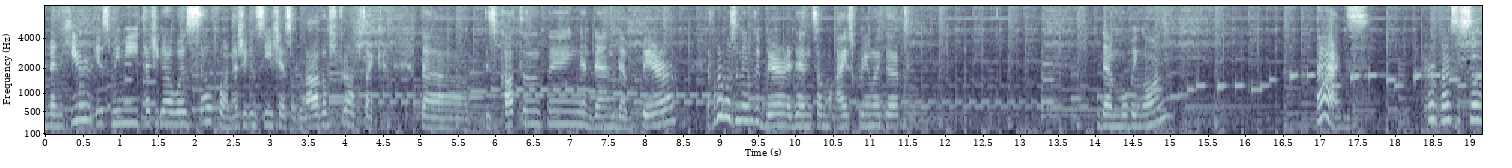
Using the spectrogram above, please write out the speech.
and then here is Mimi Tachikawa's cell phone. As you can see she has a lot of straps like the this cotton thing and then the bear. I forgot what's the name of the bear and then some ice cream like that. Then moving on. Bags. Her bags are so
